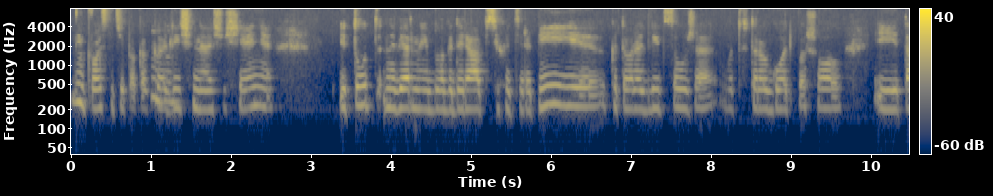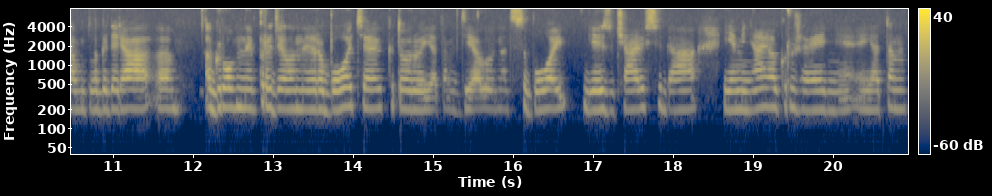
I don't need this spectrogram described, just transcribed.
ну, просто типа как Мгм. личное ощущение. И тут, наверное, благодаря психотерапии, которая длится уже вот второй год пошел, и там благодаря э, огромной проделанной работе, которую я там делаю над собой, я изучаю себя, я меняю окружение, я там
